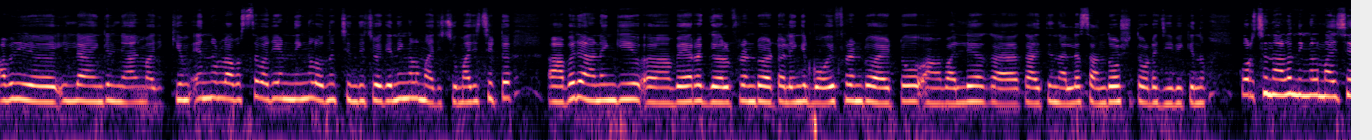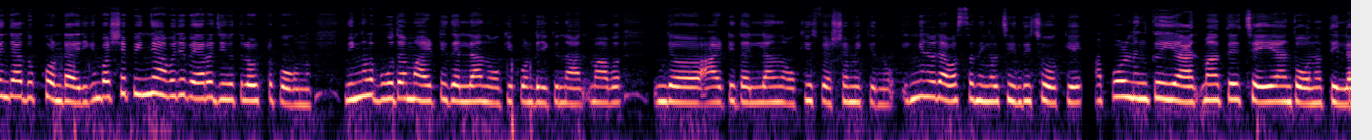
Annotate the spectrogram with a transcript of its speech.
അവർ ഇല്ല എങ്കിൽ ഞാൻ മരിക്കും എന്നുള്ള അവസ്ഥ വരെയാണ് നിങ്ങളൊന്ന് ചിന്തിച്ചു നോക്കിയാൽ നിങ്ങൾ മരിച്ചു. മരിച്ചിട്ട് അവരാണെങ്കിൽ വേറെ ഗേൾ ഫ്രണ്ടുമായിട്ടോ അല്ലെങ്കിൽ ബോയ് ഫ്രണ്ടുമായിട്ടോ വലിയ കാര്യത്തിൽ നല്ല സന്തോഷത്തോടെ ജീവിക്കുന്നു. കുറച്ച് നാൾ നിങ്ങൾ മരിച്ചതിന്റെ ആ ദുഃഖം ഉണ്ടായിരിക്കും. പക്ഷെ പിന്നെ അവർ വേറെ ജീവിതത്തിലോട്ട് പോകുന്നു. നിങ്ങൾ ഭൂതമായിട്ട് ഇതെല്ലാം നോക്കിക്കൊണ്ടിരിക്കുന്നു. ആത്മാവ് ആയിട്ട് ഇതെല്ലാം നോക്കി വിഷമിക്കുന്നു. ഇങ്ങനൊരു അവസ്ഥ നിങ്ങൾ ചിന്തിച്ചു നോക്കിയേ. അപ്പോൾ നിങ്ങൾക്ക് ഈ ആത്മഹത്യ ചെയ്യാൻ തോന്നത്തില്ല.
